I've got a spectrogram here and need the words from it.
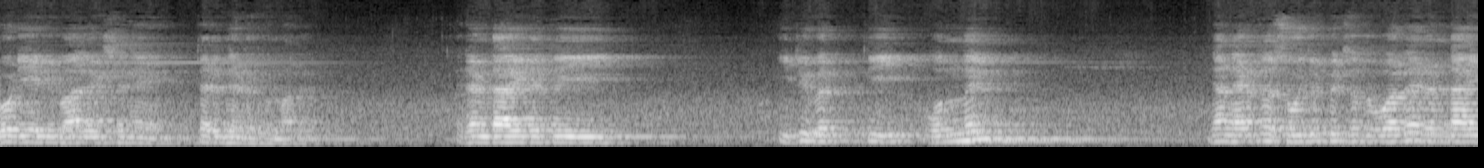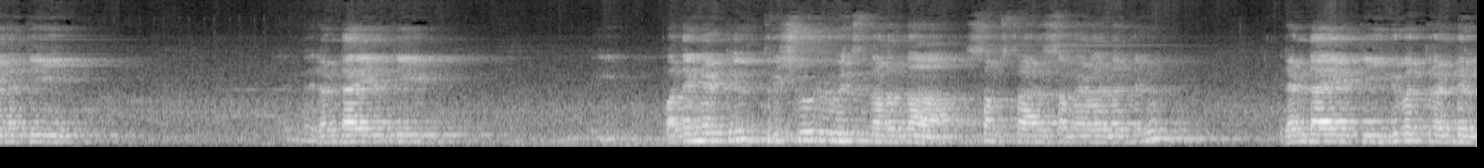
കോടിയേരി ബാലകൃഷ്ണനെ തിരഞ്ഞെടുക്കുന്നത്. രണ്ടായിരത്തി ഇരുപത്തി ഒന്നിൽ ഞാൻ നേരത്തെ സൂചിപ്പിച്ചതുപോലെ രണ്ടായിരത്തി രണ്ടായിരത്തി പതിനെട്ടിൽ തൃശ്ശൂരിൽ വെച്ച് നടന്ന സംസ്ഥാന സമ്മേളനത്തിലും രണ്ടായിരത്തി ഇരുപത്തിരണ്ടിൽ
